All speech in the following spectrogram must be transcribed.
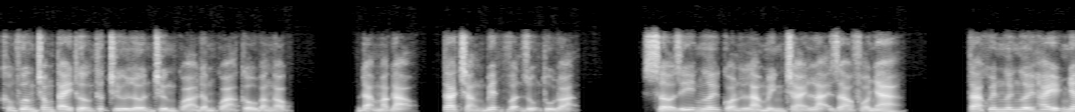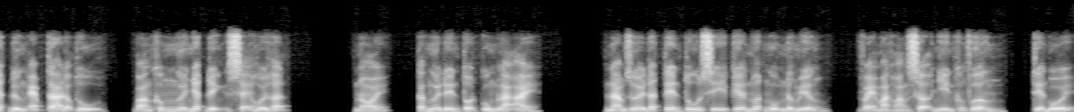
Khổng phương trong tay thưởng thức chứ lớn chừng quả đấm quả cầu bằng ngọc. Đạm mặc đạo, ta chẳng biết vận dụng thủ đoạn sở dĩ ngươi còn làm mình trái lại giao phó nha. Ta khuyên ngươi ngươi hay nhất đừng ép ta đậu thủ, bằng không ngươi nhất định sẽ hối hận. Nói, các ngươi đến tột cùng là ai? Nằm dưới đất tên tu sĩ kia nuốt ngụm nước miếng, vẻ mặt hoảng sợ nhìn khổng phương, tiền bối,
